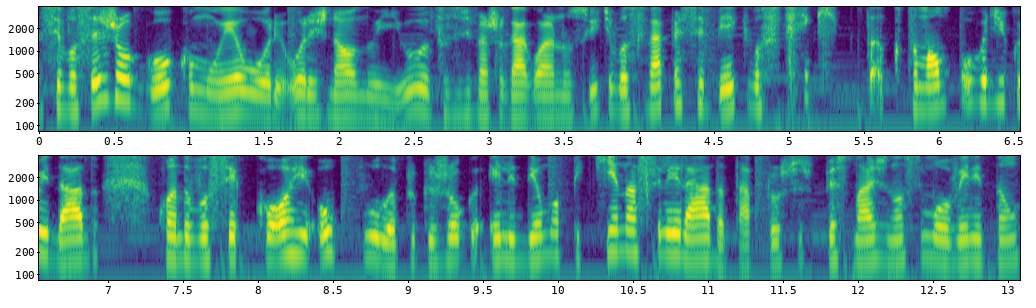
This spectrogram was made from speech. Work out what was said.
se você jogou como eu o original no Wii U, você vai jogar agora no Switch, você vai perceber que você tem que tomar um pouco de cuidado quando você corre ou pula, porque o jogo ele deu uma pequena acelerada, tá? Para os personagens não se moverem tão,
